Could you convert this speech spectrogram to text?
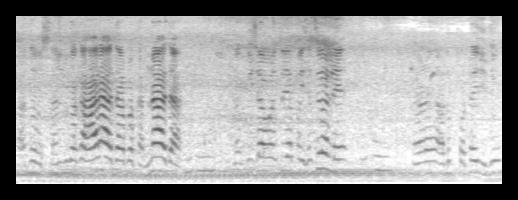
હા. તો સંજુ કાકા હારા હતા પણ ઘરના હતા. બીજા હોય તો એ પૈસા ચલા લે. અને આનું પટાઈ દીધું.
